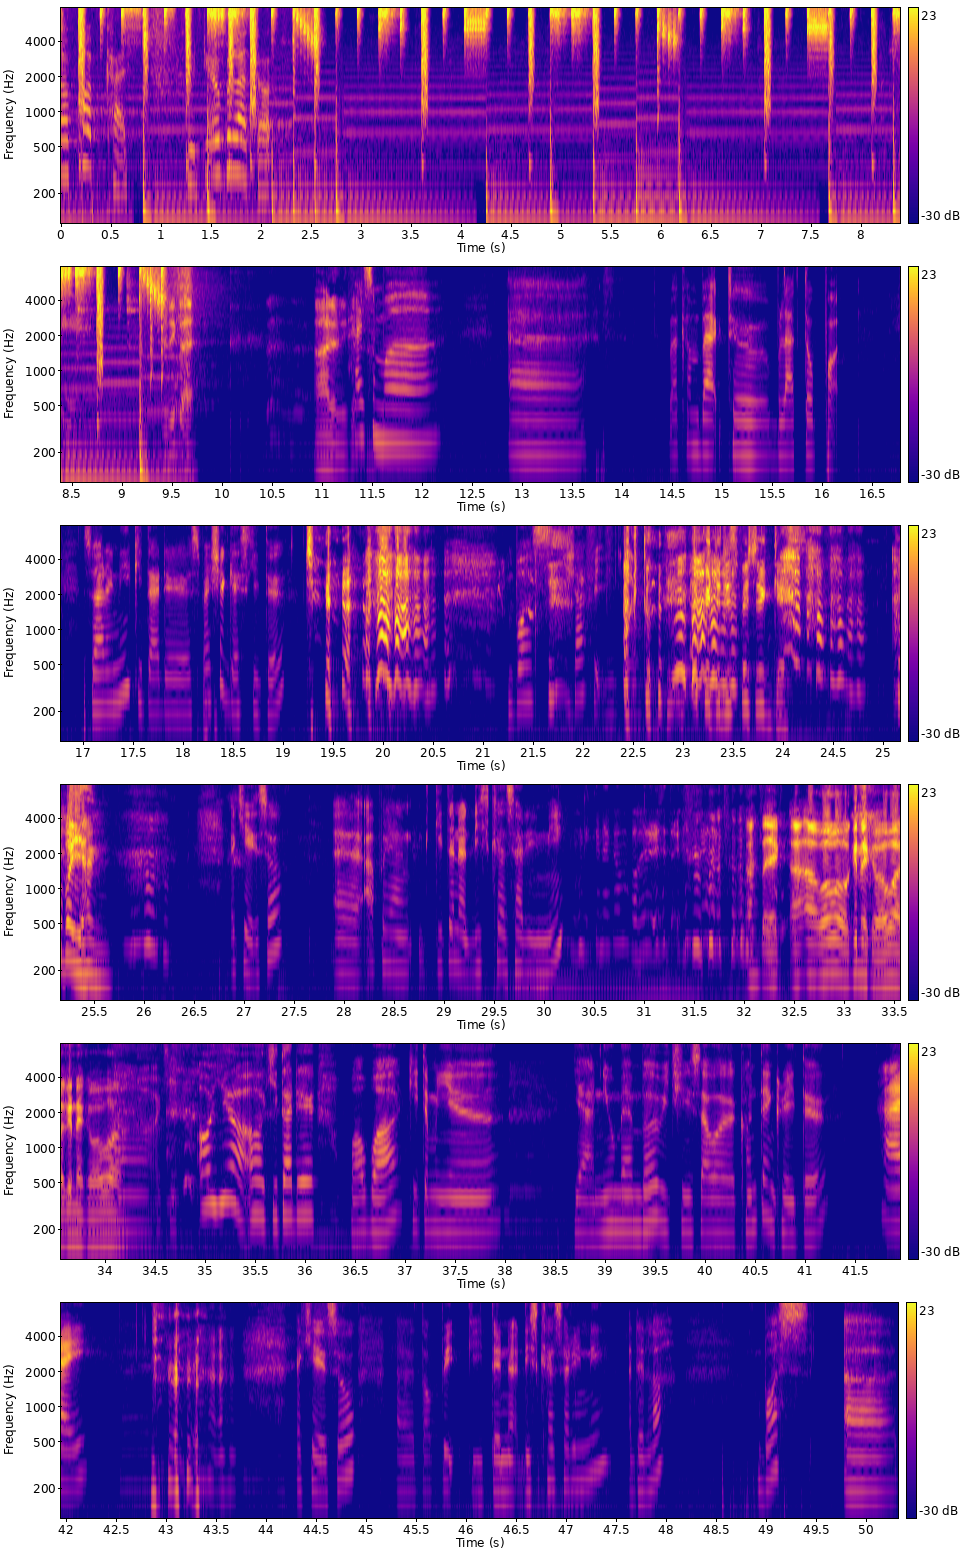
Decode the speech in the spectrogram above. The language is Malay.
Bella Podcast Studio Belatok Okay. Jadi kau eh? Ah, dah record. Hai semua. Uh, welcome back to Belato Pod. So hari ni kita ada special guest kita. Bos Syafiq kita. aku, aku jadi special guest. Kau bayang. Okay, so uh, apa yang kita nak discuss hari ni? Dia kena gambar dia tak kena ah, tak. Ah, ah, Wawa, kena ke Wawa? Kena ke Wawa? Uh, okay. Oh ya, yeah. oh kita ada Wawa, kita punya yeah, new member which is our content creator. Hai Okay, so uh, topik kita nak discuss hari ni adalah Bos uh,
